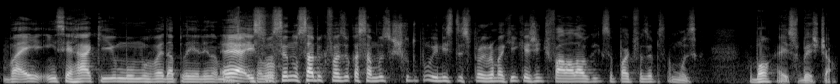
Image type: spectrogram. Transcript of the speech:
vai encerrar aqui e o Mumu vai dar play ali na música. É, e tá se bom? você não sabe o que fazer com essa música, escuta o início desse programa aqui que a gente fala lá o que, que você pode fazer com essa música. Tá bom? É isso. Beijo. Tchau.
